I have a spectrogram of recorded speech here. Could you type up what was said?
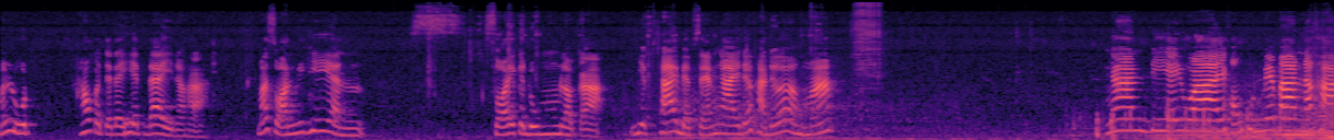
มันหลุดเขาก็จะได้เฮ็ดได้นะคะ มาสอนวิธีอันซอยกระดุมแล้วก็เย็บชายแบบแสนง่ายเด้อค่ะ เด้อมางาน DIY ของคุณแม่บ้านนะคะ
